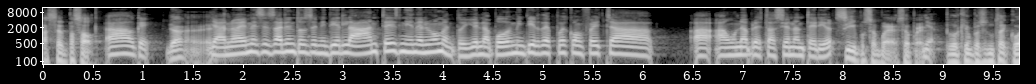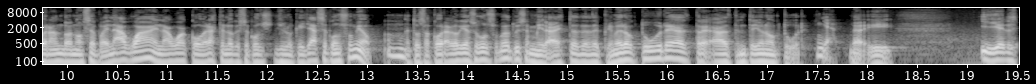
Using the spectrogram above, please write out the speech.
hacia el pasado. Ah, ok. ¿Ya? Eh, Ya no es necesario entonces emitirla antes ni en el momento. Yo la puedo emitir después con fecha a, a una prestación anterior. Sí, pues se puede, se puede. Ya. Por ejemplo, si tú estás cobrando, no sé, pues el agua, el agua cobraste lo que, se lo que ya se consumió. Entonces, cobrar lo que ya se consumió, tú dices, mira, este es desde el 1 de octubre al, al 31 de octubre. Ya. Y, y, el,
